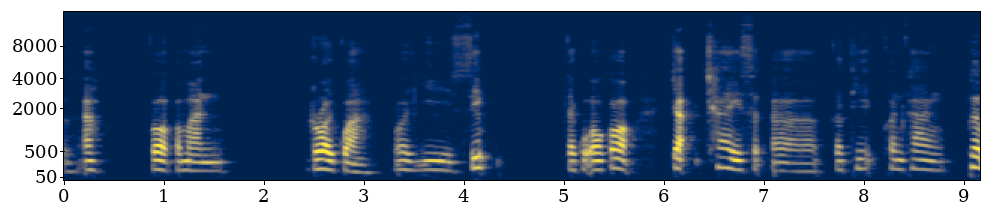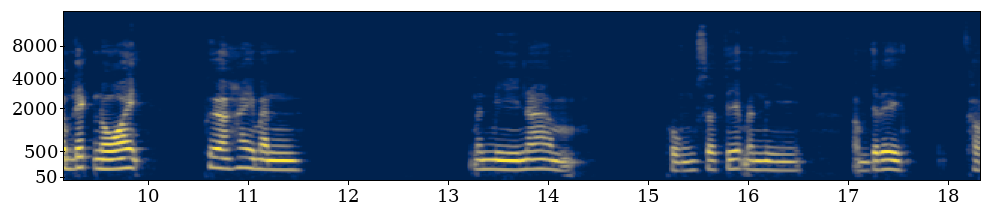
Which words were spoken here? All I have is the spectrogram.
ออะก็ประมาณร้อยกว่าร้อยยี่สิบแต่ครูออก็จะใช้กะทิค่อนข้างเพิ่มเล็กน้อย เพื่อให้มัน มันมีน้ำ งสเต๊ะมันมีมันจะได้เข้า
